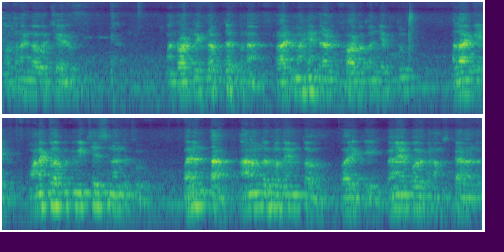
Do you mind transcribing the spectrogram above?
నూతనంగా వచ్చారు. మన రోటరీ క్లబ్ తరఫున రాజమహేంద్రానికి స్వాగతం చెప్తూ అలాగే మన క్లబ్కి విచ్చేసినందుకు మరింత ఆనంద హృదయంతో వారికి వినయపూర్వక నమస్కారాలు.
